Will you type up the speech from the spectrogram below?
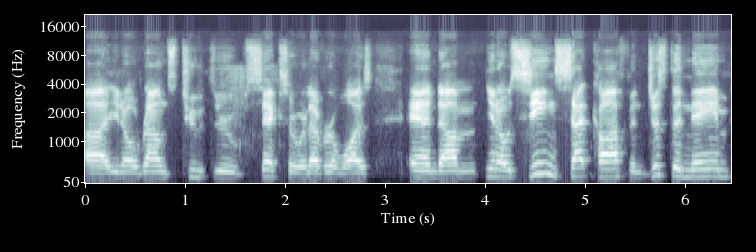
uh, you know, rounds two through six or whatever it was, and um, you know, seeing Setkov and just the name,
